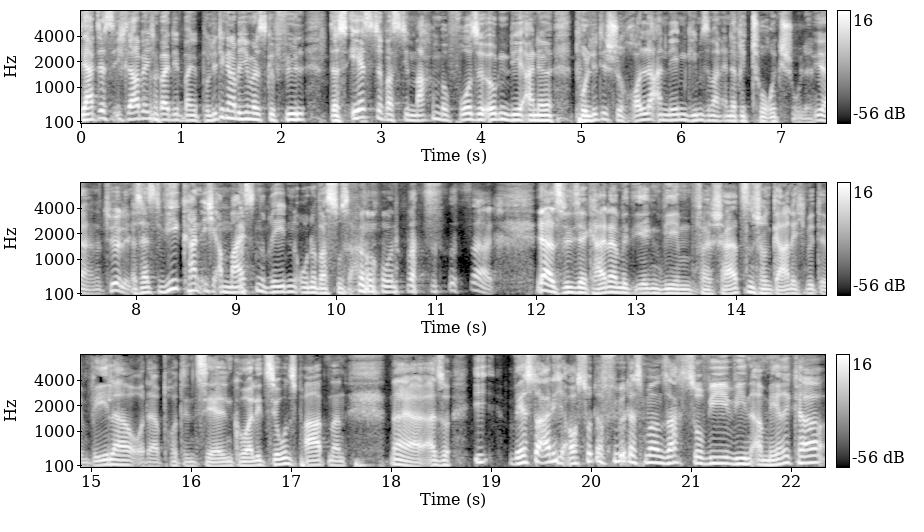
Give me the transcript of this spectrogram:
der hat das, ich glaube, ich, bei, den, bei den Politikern habe ich immer das Gefühl, das Erste, was die machen, bevor sie irgendwie eine politische Rolle annehmen, geben sie mal eine Rhetorikschule. ja, natürlich. Das heißt, wie kann ich am meisten reden, ohne was zu sagen? ohne was zu sagen. Ja, es will sich ja keiner mit irgendwem verscherzen, schon gar nicht mit dem Wähler oder potenziellen Koalitionspartnern. Naja, also ich, wärst du eigentlich auch so dafür, dass man sagt, so wie, wie in Amerika,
